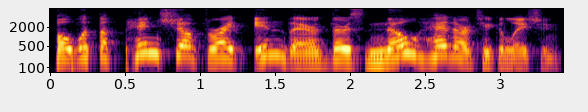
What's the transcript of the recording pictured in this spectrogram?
but with the pin shoved right in there, there's no head articulation.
